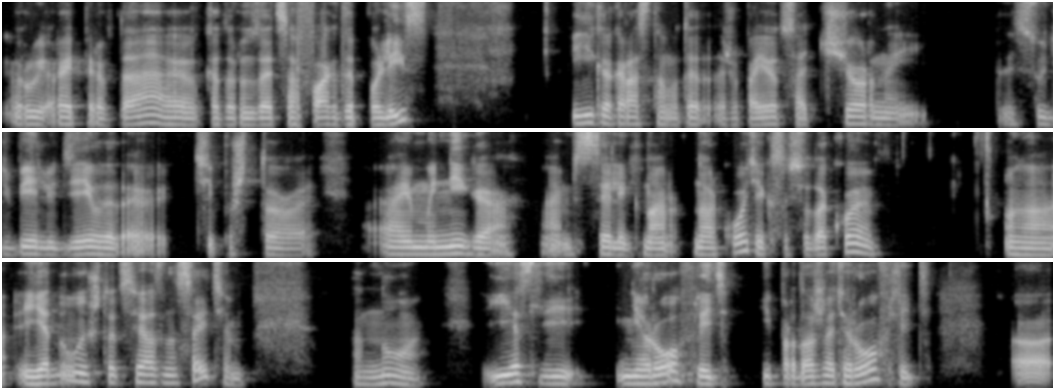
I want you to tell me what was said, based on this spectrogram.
рэперов, да, который называется «Fuck the Police», и как раз там вот это же поется о черной судьбе людей, вот это, типа, что I'm a nigga, I'm selling nar- narcotics и все такое – а, и я думаю, что это связано с этим. Но если не рофлить и продолжать рофлить, а,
